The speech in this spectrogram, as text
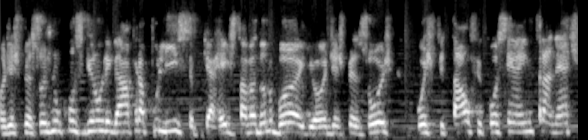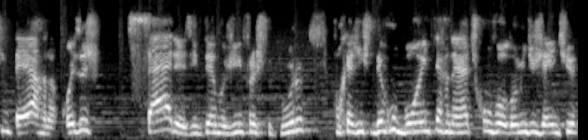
onde as pessoas não conseguiram ligar para a polícia, porque a rede estava dando bug, onde as pessoas, o hospital ficou sem a intranet interna, coisas sérias em termos de infraestrutura, porque a gente derrubou a internet com volume de gente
